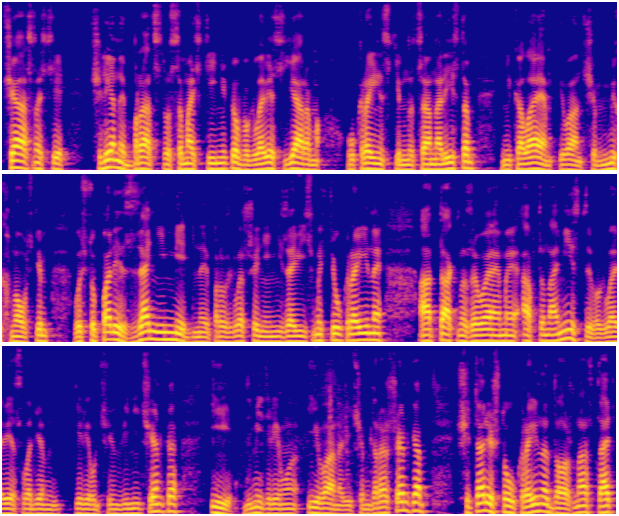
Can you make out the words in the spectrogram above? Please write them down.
В частности, члены братства самостийников во главе с ярым украинским националистом Николаем Ивановичем Михновским выступали за немедленное провозглашение независимости Украины, а так называемые автономисты во главе с Владимиром Кирилловичем Винниченко и Дмитрием Ивановичем Дорошенко считали, что Украина должна стать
